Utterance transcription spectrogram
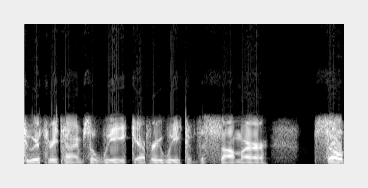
two or three times a week every week of the summer. So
